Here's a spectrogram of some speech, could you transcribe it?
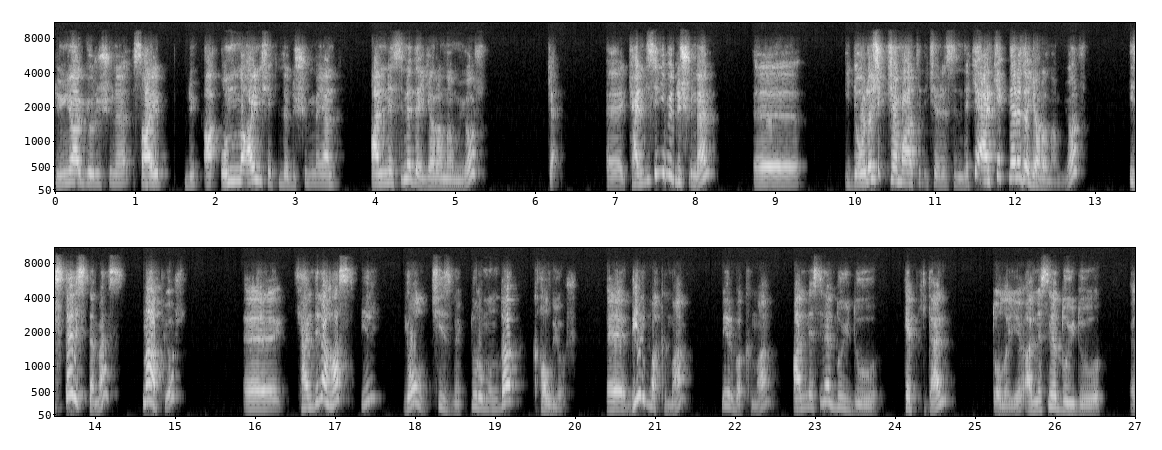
dünya görüşüne sahip, onunla aynı şekilde düşünmeyen annesine de yaranamıyor. E, kendisi gibi düşünen e, ideolojik cemaatin içerisindeki erkeklere de yaranamıyor. İster istemez ne yapıyor? E, kendine has bir yol çizmek durumunda kalıyor. E, bir bakıma bir bakıma annesine duyduğu tepkiden dolayı, annesine duyduğu e,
